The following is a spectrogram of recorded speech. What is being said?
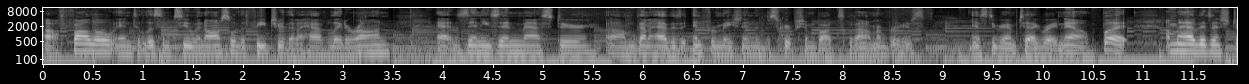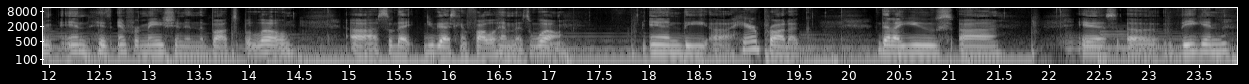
uh, follow and to listen to, and also the feature that I have later on at Zenny Zen Master. Uh, I'm gonna have his information in the description box because I don't remember his Instagram tag right now, but I'm gonna have his instru- in his information in the box below uh, so that you guys can follow him as well. And the uh, hair product that I use uh, is a vegan,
